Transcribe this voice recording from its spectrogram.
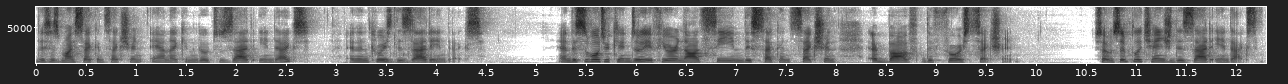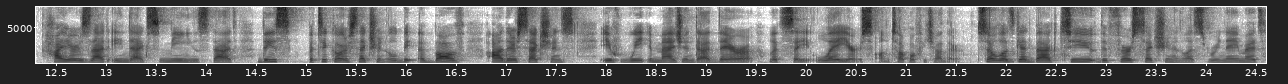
This is my second section and I can go to Z index and increase the Z index. And this is what you can do if you're not seeing the second section above the first section. So simply change the Z index. Higher Z index means that this particular section will be above other sections if we imagine that there are, let's say, layers on top of each other. So let's get back to the first section and let's rename it.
